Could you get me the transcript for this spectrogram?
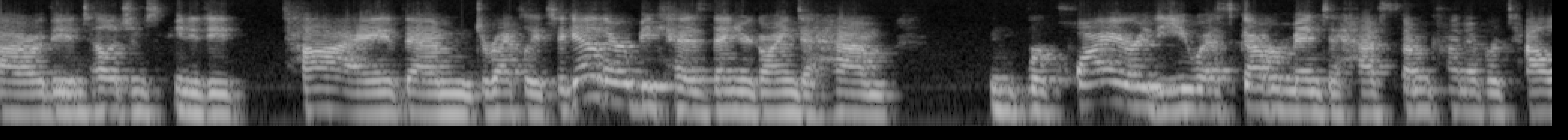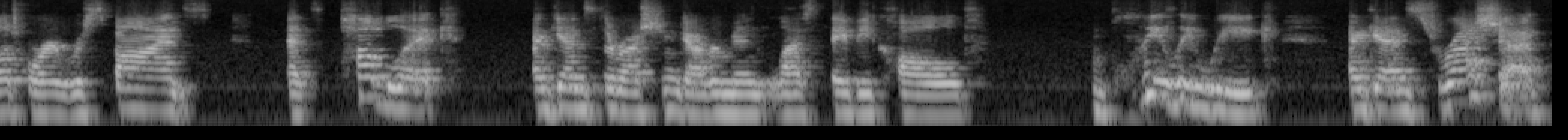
uh, or the intelligence community tie them directly together because then you're going to have require the U.S. government to have some kind of retaliatory response that's public against the Russian government, lest they be called completely weak against Russia.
